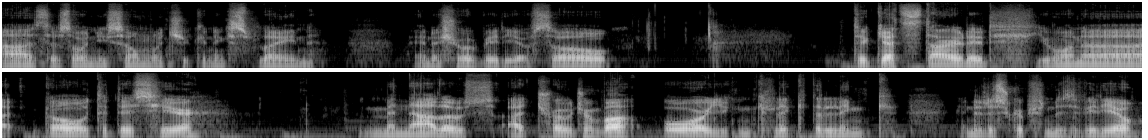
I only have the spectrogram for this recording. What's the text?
as there's only so much you can explain in a short video. So to get started you want to go to this here Menalos at TrojanBot or you can click the link in the description of this video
